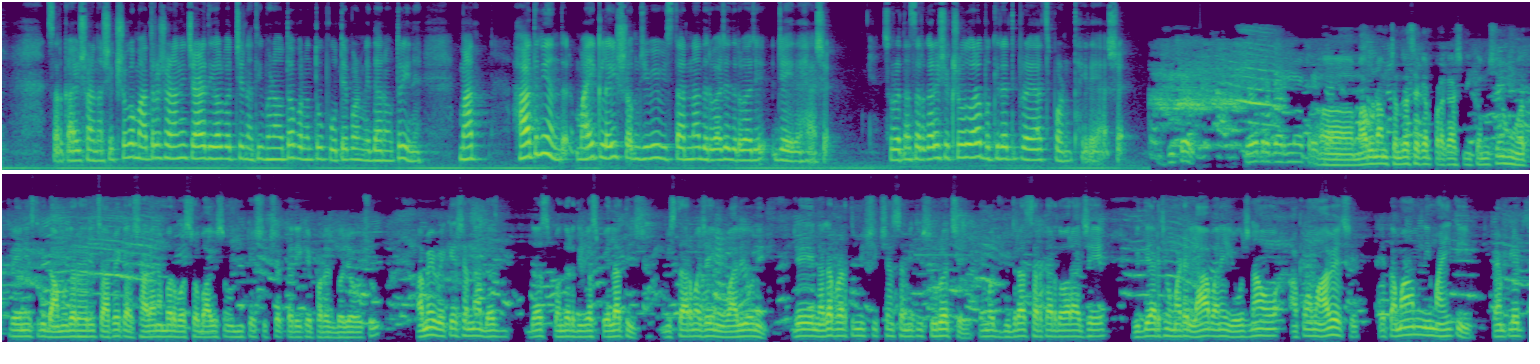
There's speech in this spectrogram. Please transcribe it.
સરકારી શાળાના શિક્ષકો માત્ર શાળાની ચાર દિવાલ વચ્ચે નથી ભણાવતા, પરંતુ પોતે પણ મેદાન ઉતરીને હાથની અંદર માઇક લઈ શ્રમજીવી વિસ્તારના દરવાજે દરવાજે જઈ રહ્યા છે. સુરતના સરકારી શિક્ષકો દ્વારા ભગીરથ પ્રયાસ પણ થઈ રહ્યા છે. મારું નામ ચંદ્રશેખર પ્રકાશ નિકમ છે. હું અત્રેની શ્રી દામોદર હરી ચાપેકર, શાળા નંબર બસો બાવીસમાં મુખ્ય શિક્ષક તરીકે ફરજ બજાવું છું. અમે વેકેશનના દસ દસ, પંદર દિવસ પહેલાંથી જ વિસ્તારમાં જઈને વાલીઓને જે નગર પ્રાથમિક શિક્ષણ સમિતિ સુરત છે, તેમજ ગુજરાત સરકાર દ્વારા જે વિદ્યાર્થીઓ માટે લાભ અને યોજનાઓ આપવામાં આવે છે, એ તમામની માહિતી ટેમ્પલેટ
